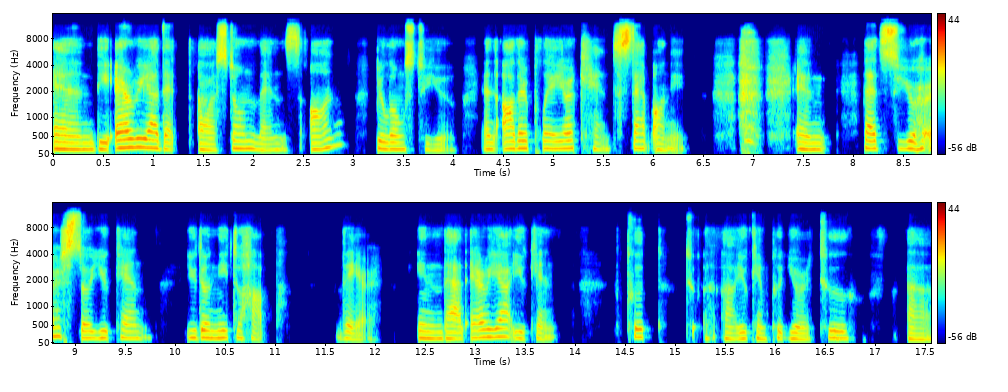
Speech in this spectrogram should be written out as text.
And the area that uh, stone lands on belongs to you and other player can't step on it. and that's yours, so you can, you don't need to hop there. In that area, you can put, uh, you can put your two uh,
